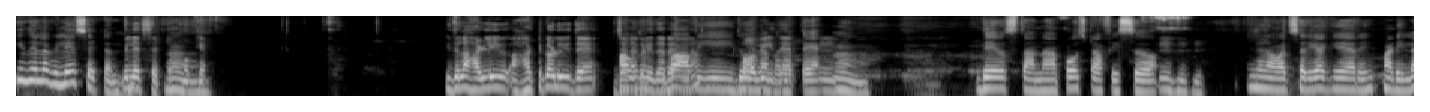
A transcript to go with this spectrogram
ಇದೆಲ್ಲ ವಿಲೇಜ್ ಸೆಟ್ ಅಂತ. ವಿಲೇಜ್ ಸೆಟ್ ಓಕೆ ಇದೆಲ್ಲ ಹಳ್ಳಿ ಹಟ್ಗಳು ಇದೆ ಜನಗಳಿದ್ದಾರೆ? ಬಾವಿ ಇದು ಎಲ್ಲ. ಬರುತ್ತೆ. ದೇವಸ್ಥಾನ ಪೋಸ್ಟ್ ಆಫೀಸ್ ಇನ್ನು ನಾವು ಅದ್ ಸರಿಯಾಗಿ ಅರೇಂಜ್ ಮಾಡಿಲ್ಲ.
